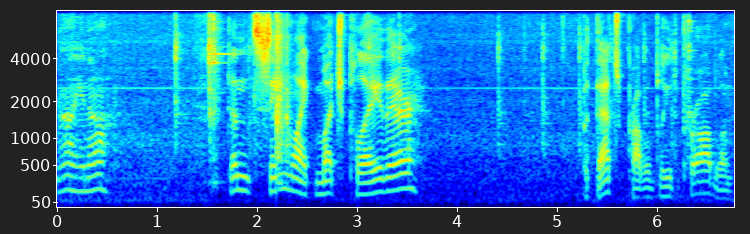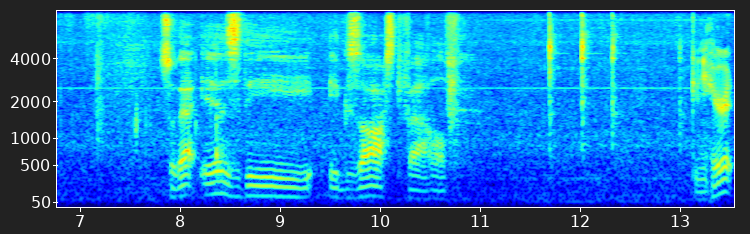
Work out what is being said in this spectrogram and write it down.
Well, you know, doesn't seem like much play there, but that's probably the problem. So that is the exhaust valve. Can you hear it?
